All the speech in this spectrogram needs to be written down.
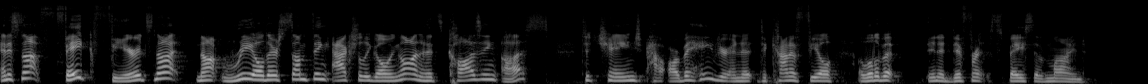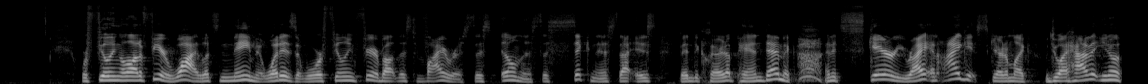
And it's not fake fear, it's not not real. There's something actually going on and it's causing us to change how our behavior and to kind of feel a little bit in a different space of mind. We're feeling a lot of fear. Why? Let's name it. What is it? Well, we're feeling fear about this virus, this illness, this sickness that has been declared a pandemic. And it's scary, right? And I get scared. I'm like, do I have it? You know,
